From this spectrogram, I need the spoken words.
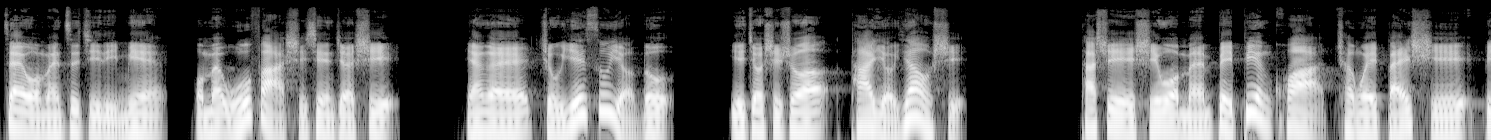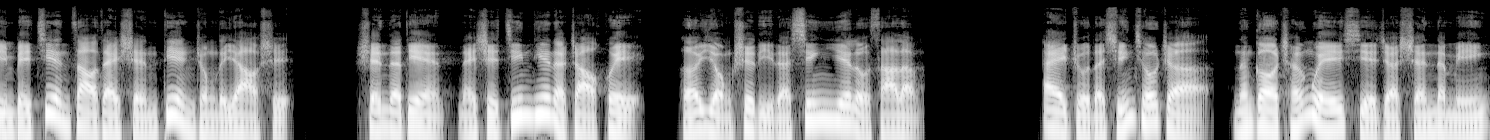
在我们自己里面。我们无法实现这事，然而主耶稣有路，也就是说，他有钥匙，他是使我们被变化成为白石，并被建造在神殿中的钥匙。神的殿乃是今天的教会和永世里的新耶路撒冷。爱主的寻求者能够成为写着神的名、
